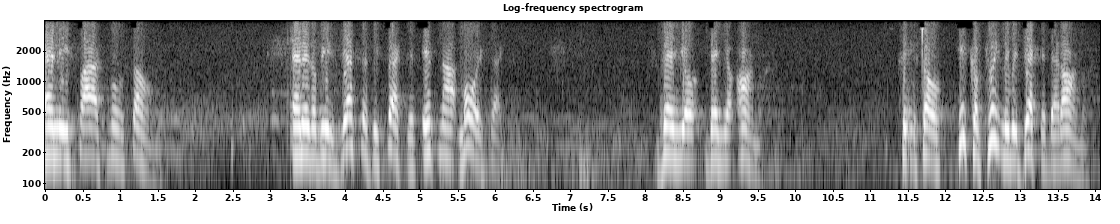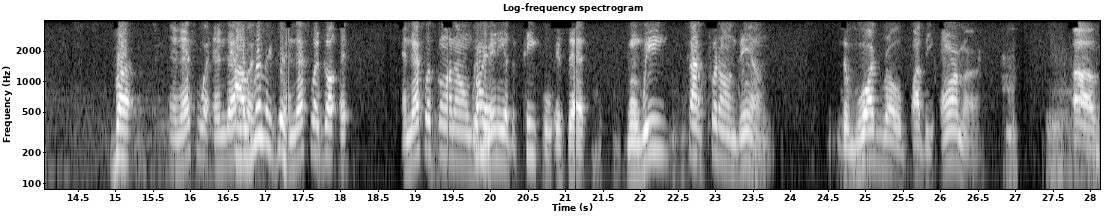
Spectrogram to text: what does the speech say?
and these five smooth stones. And it'll be just as effective, if not more effective, than your than your armor. See, so he completely rejected that armor. But And that's what, and that's I what, really just and that's what go, and that's what's going on with many of the people is that when we try to put on them the wardrobe or the armor of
